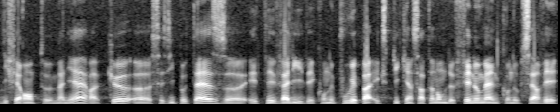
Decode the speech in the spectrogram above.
différentes manières que euh, ces hypothèses étaient valides et qu'on ne pouvait pas expliquer un certain nombre de phénomènes qu'on observait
